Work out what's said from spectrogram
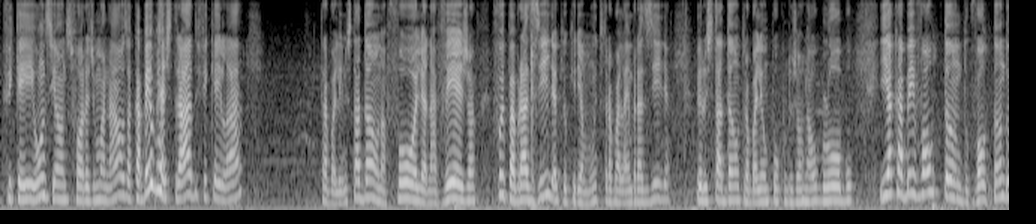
fiquei 11 anos fora de Manaus, acabei o mestrado e fiquei lá. Trabalhei no Estadão, na Folha, na Veja. Fui para Brasília, que eu queria muito trabalhar em Brasília. Pelo Estadão, trabalhei um pouco no jornal Globo. E acabei voltando, voltando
